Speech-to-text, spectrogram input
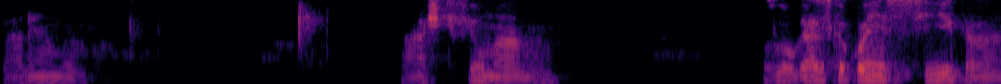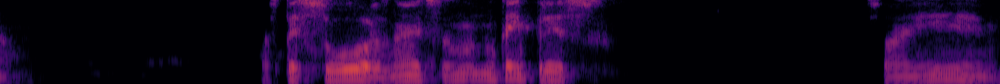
Caramba. Acho que filmar, mano. Os lugares que eu conheci, cara, as pessoas, né? Isso não, tem preço. Isso aí.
